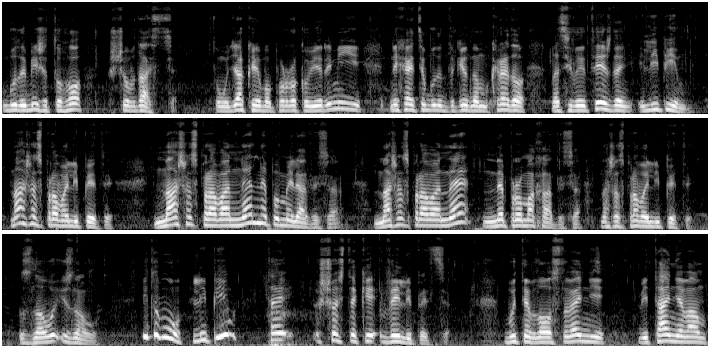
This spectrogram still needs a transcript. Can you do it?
Буде більше того, що вдасться. Тому дякуємо пророку Єремії. Нехай це буде таким нам кредо на цілий тиждень. Ліпім. Наша справа ліпити. Наша справа не не помилятися. Наша справа не не промахатися. Наша справа ліпити. Знову і знову. І тому ліпім та щось таки виліпиться. Будьте благословенні. Вітання вам,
